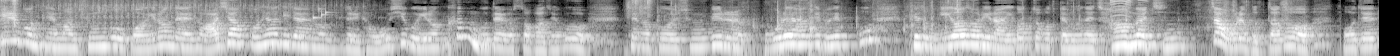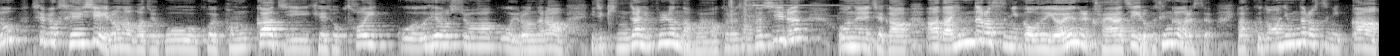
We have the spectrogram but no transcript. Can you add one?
일본, 대만, 중국, 막 이런 데에서 아시아권 헤어 디자이너분들이 다 오시고 이런 큰 무대였어가지고, 제가 그걸 준비를 오래 하기도 했고, 계속 리허설이랑 이것저것 때문에 잠을 진짜 오래 못 자서 어제도 새벽 3시에 일어나가지고 거의 밤까지 계속 서 있고 헤어쇼 하고 이러느라 이제 긴장이 풀렸나 봐요. 그래서 사실은 오늘 제가 아, 나 힘들 었으니까 오늘 여행을 가야지 이렇게 생각을 했어요. 나 그동안 힘들었으니까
